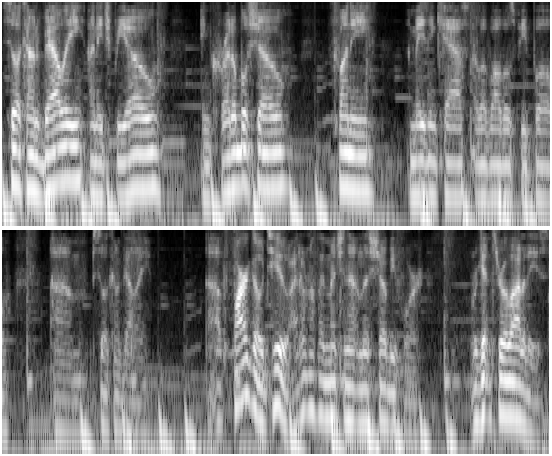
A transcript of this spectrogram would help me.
Silicon Valley on HBO, incredible show, funny, amazing cast. I love all those people. Um, Silicon Valley. Uh, Fargo, too. I don't know if I mentioned that on this show before. We're getting through a lot of these.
